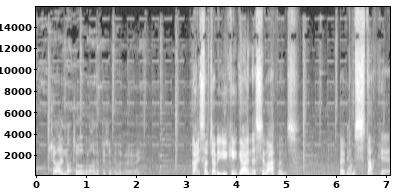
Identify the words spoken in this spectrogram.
Trying not to organise a piss up in the brewery. Right, Sunjammer, you keep going. Let's see what happens. Maybe I'm stuck here.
